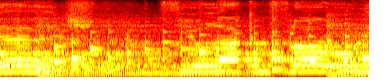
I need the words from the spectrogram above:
edge, feel like I'm floating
